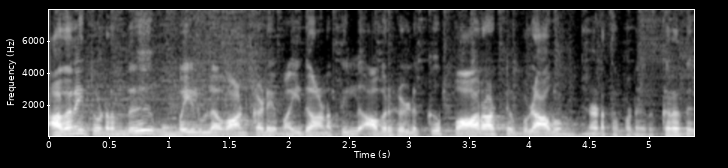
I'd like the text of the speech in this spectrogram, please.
அதனைத் தொடர்ந்து மும்பையில் உள்ள வான்கடை மைதானத்தில் அவர்களுக்கு பாராட்டு விழாவும் நடத்தப்பட இருக்கிறது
